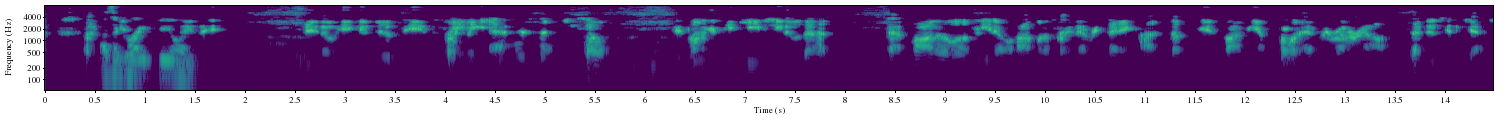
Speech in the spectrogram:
like, That's a great feeling. You know, he could just he's framing everything. So as long as he keeps, you know, that that motto of, you know, I'm gonna frame everything, nothing by me, I'm throwing every runner out. That dude's gonna catch.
